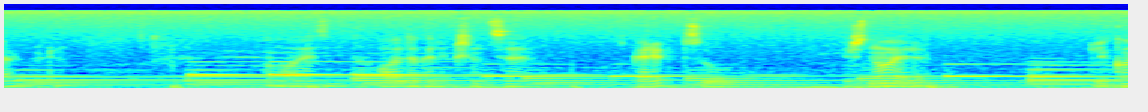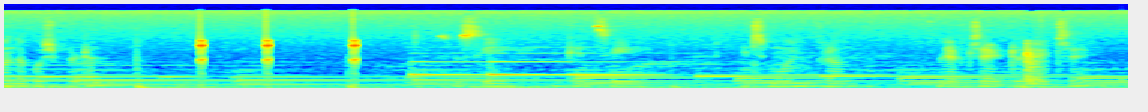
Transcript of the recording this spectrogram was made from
start button oh, as in all the connections are correct so there's no error. Click on the push button. So see you can see it's moving from left side to right side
